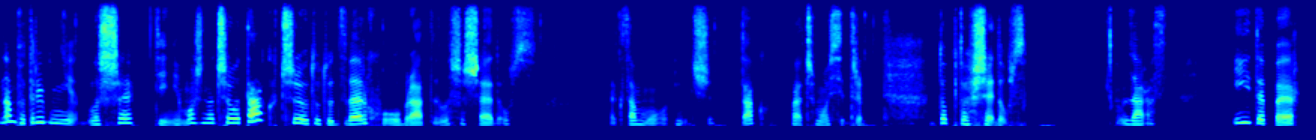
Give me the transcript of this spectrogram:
Нам потрібні лише тіні. Можна чи отак, чи отут от зверху обрати лише Shadows. Так само інші. Так, бачимо усі три. Тобто Shadows. Зараз. І тепер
